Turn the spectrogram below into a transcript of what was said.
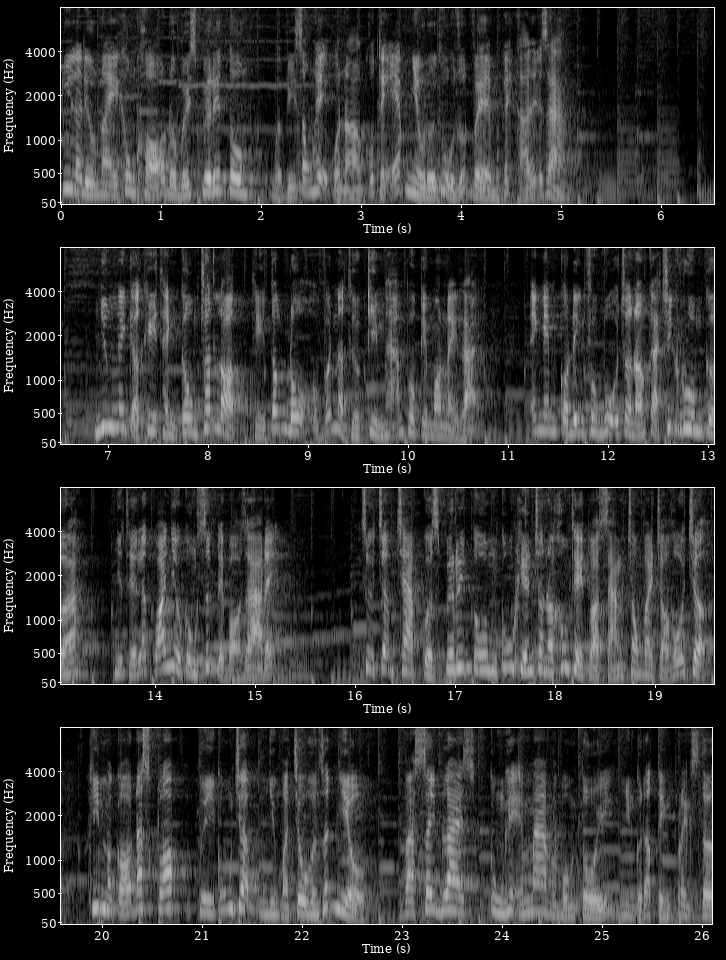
Tuy là điều này không khó đối với spiritum bởi vì song hệ của nó có thể ép nhiều đối thủ rút về một cách khá dễ dàng. Nhưng ngay cả khi thành công chót lọt, thì tốc độ vẫn là thứ kìm hãm Pokemon này lại. Anh em có định phục vụ cho nó cả Trick Room cơ á? Như thế là quá nhiều công sức để bỏ ra đấy. Sự chậm chạp của Spiritomb cũng khiến cho nó không thể tỏa sáng trong vai trò hỗ trợ khi mà có Dusclops tuy cũng chậm nhưng mà trâu hơn rất nhiều và Sableye cùng hệ ma và bóng tối nhưng có đặc tính Prankster.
